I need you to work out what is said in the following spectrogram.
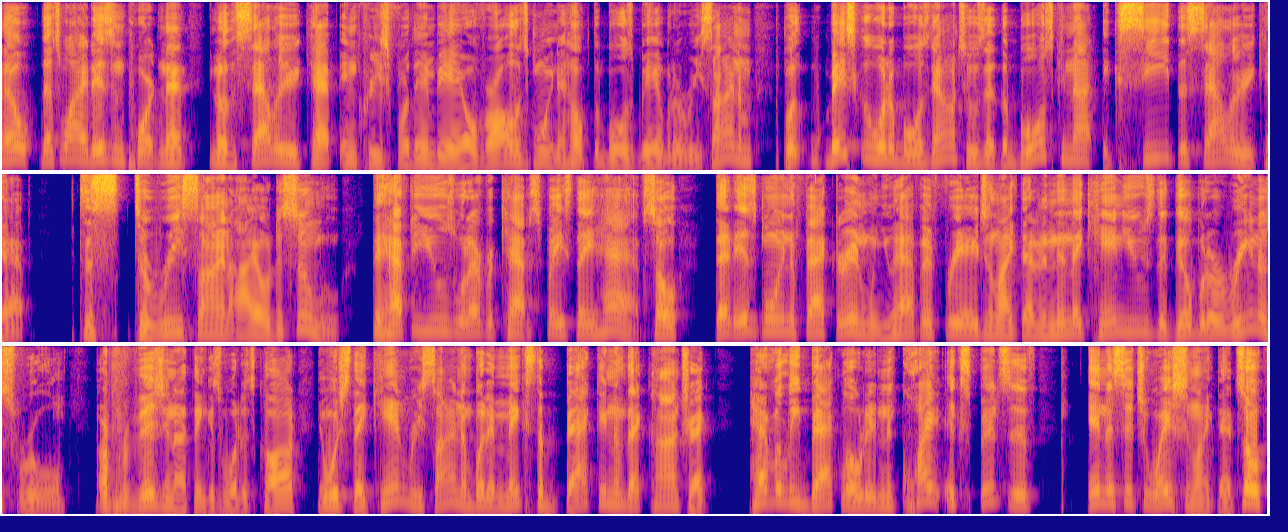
Now, that's why it is important that you know the salary cap increase for the NBA overall is going to help the Bulls be able to re-sign him. But basically, what it boils down to is that the Bulls cannot exceed the salary cap to to re-sign Ayo Dosunmu. They have to use whatever cap space they have. So that is going to factor in when you have a free agent like that. And then they can use the Gilbert Arenas rule or provision, I think is what it's called, in which they can resign them, but it makes the back end of that contract heavily backloaded and quite expensive in a situation like that. So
